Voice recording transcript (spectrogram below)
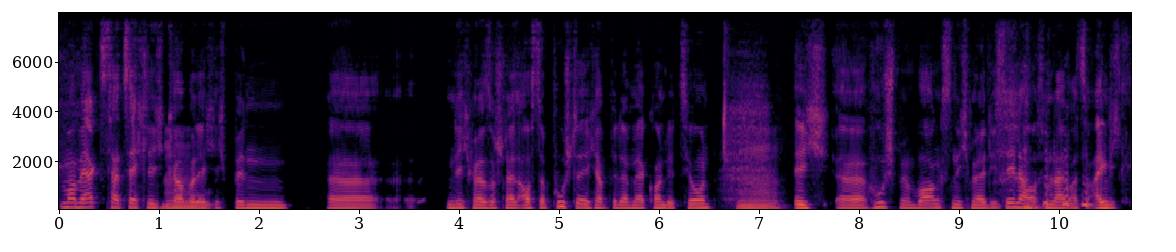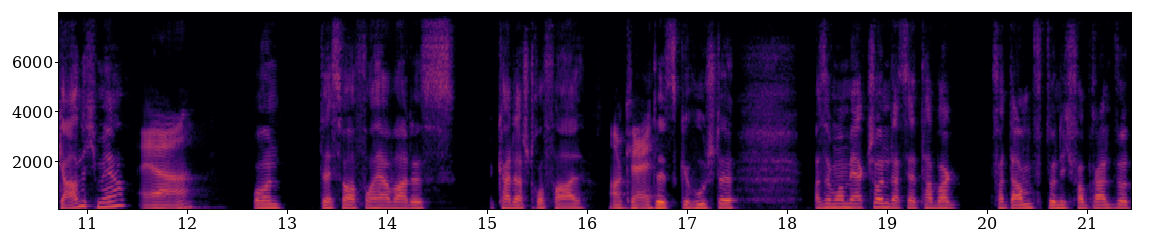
man merkt es tatsächlich Mhm. körperlich. Ich bin äh, nicht mehr so schnell aus der Puste. Ich habe wieder mehr Kondition. Mhm. Ich äh, husch mir morgens nicht mehr die Seele aus dem Leib, also eigentlich gar nicht mehr. Ja. Und das war vorher war das katastrophal, Okay. das Gehuschte. Also man merkt schon, dass der Tabak verdampft und nicht verbrannt wird.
